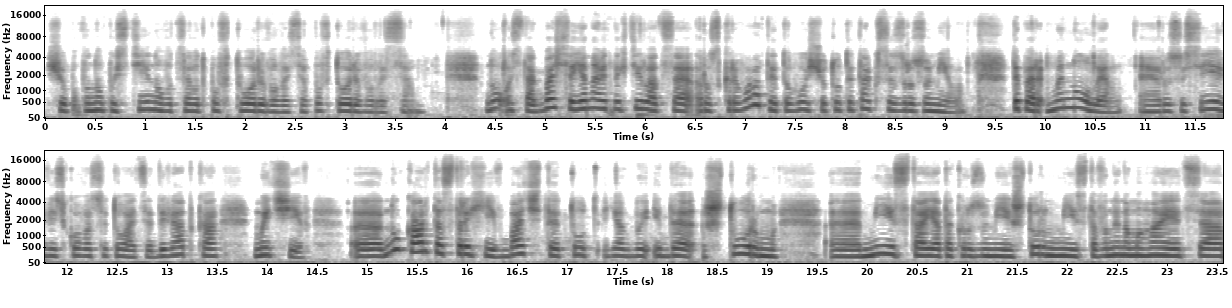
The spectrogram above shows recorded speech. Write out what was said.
щоб воно постійно оце от повторювалося, повторювалося. Ну, ось так. Бачите, я навіть не хотіла це розкривати, того що тут і так все зрозуміло. Тепер минуле Рососія військова ситуація, дев'ятка мечів. Е, Ну, карта страхів. Бачите, тут якби іде штурм е, міста, я так розумію, штурм міста. Вони намагаються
